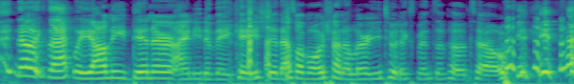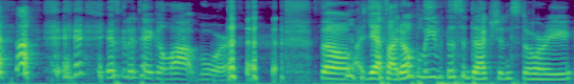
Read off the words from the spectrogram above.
no, exactly. Y'all need dinner. I need a vacation. That's why I'm always trying to lure you to an expensive hotel. it's going to take a lot more. So, yes, I don't believe the seduction story.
